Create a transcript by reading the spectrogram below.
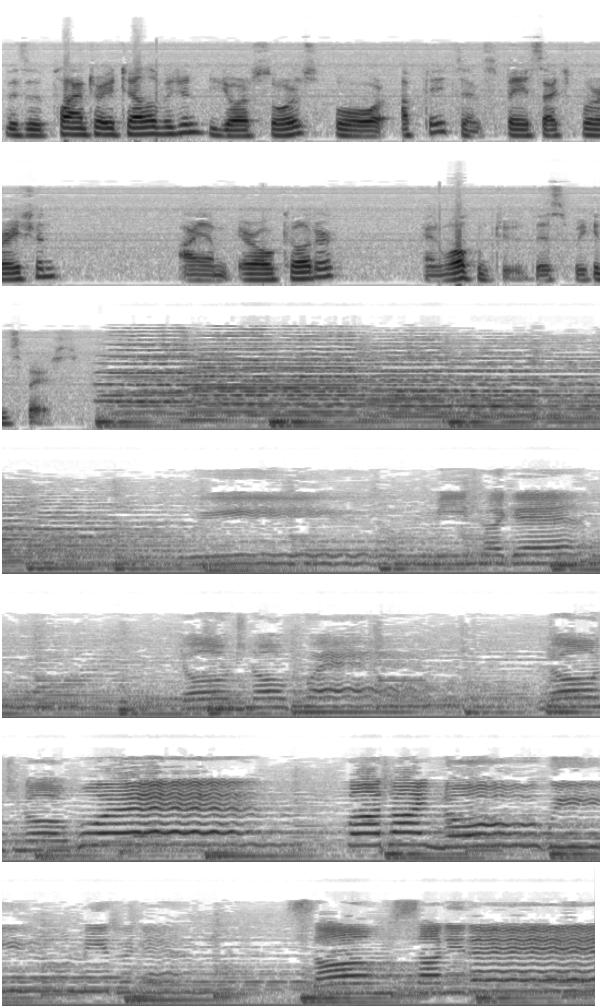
This is Planetary Television, your source for updates and space exploration. I am Errol Coder, and welcome to This Week in Space. We'll meet again. Don't know where, don't know when, but I know we'll meet again some sunny day.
